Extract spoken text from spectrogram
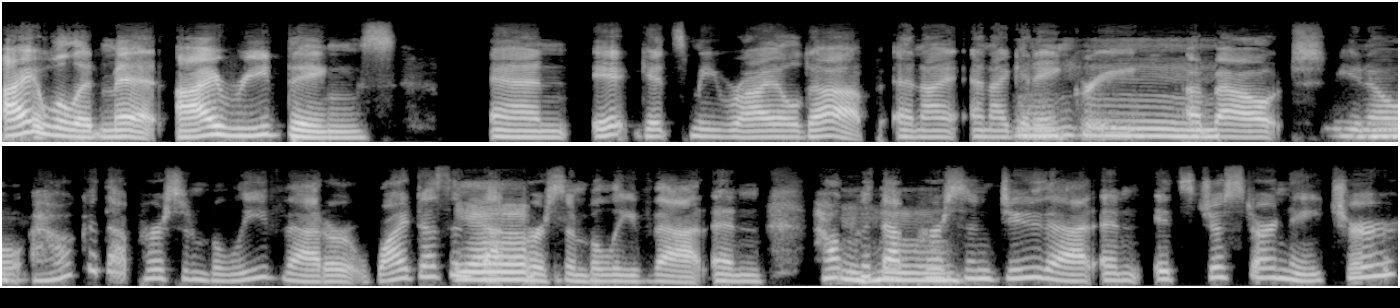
i will admit i read things and it gets me riled up and i and i get angry Mhm. about you Mhm. know how could that person believe that or why doesn't Yep. that person believe that and how could that Mhm. person do that and it's just our nature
